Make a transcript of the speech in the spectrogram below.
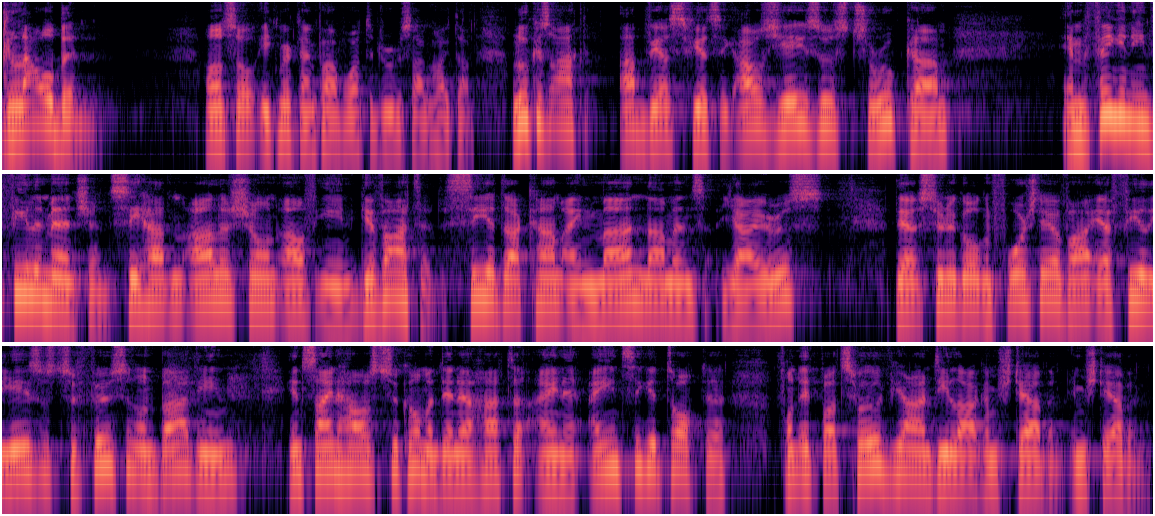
glauben. Und so, ich möchte ein paar Worte darüber sagen heute Abend. Lukas 8, ab Vers 40. Als Jesus zurückkam, empfingen ihn viele Menschen. Sie hatten alle schon auf ihn gewartet. Siehe, da kam ein Mann namens Jairus, der Synagogenvorsteher war. Er fiel Jesus zu Füßen und bat ihn, in sein Haus zu kommen, denn er hatte eine einzige Tochter von etwa zwölf Jahren, die lag im Sterben. Im Sterben.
